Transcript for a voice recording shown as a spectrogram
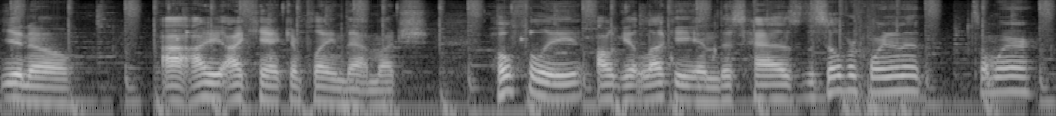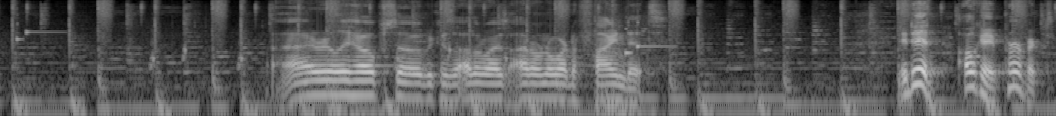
you know, I, I, I can't complain that much. Hopefully, I'll get lucky and this has the silver coin in it somewhere. I really hope so, because otherwise I don't know where to find it. It did! Okay, perfect.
